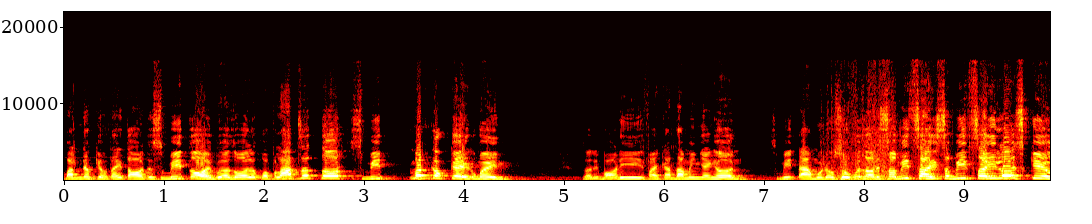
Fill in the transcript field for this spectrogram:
bắn theo kiểu tay to từ Smith rồi. Vừa rồi là quả flash rất tốt. Smith mất góc kề của mình. Giờ thì Body phải can tham minh nhanh hơn. Smith đang muốn đấu súng bây giờ thì Smith sấy Smith sấy lỗi skill.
